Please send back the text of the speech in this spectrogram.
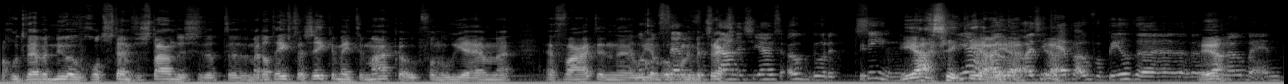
maar goed, we hebben het nu over Gods stem verstaan. Dus dat, eh, maar dat heeft er zeker mee te maken ook van hoe je hem eh, ervaart en eh, hoe je hem ook wel in betrekt. verstaan is juist ook door het zien. Ja, zeker. Ja, ook ja, als je ja. het hebt over beelden, Ja. dromen en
